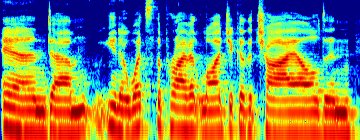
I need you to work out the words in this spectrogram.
and um, you know, what's the private logic of the child, and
